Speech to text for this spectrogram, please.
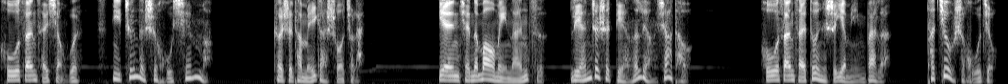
胡三才想问：“你真的是狐仙吗？”可是他没敢说出来。眼前的貌美男子连着是点了两下头，胡三才顿时也明白了，他就是胡九，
